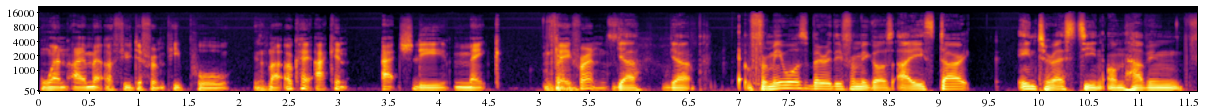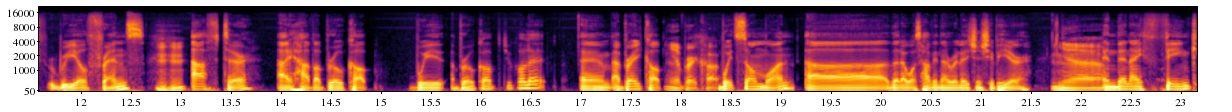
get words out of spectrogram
when I met a few different people, it's like, okay, I can actually make gay friends. yeah, yeah. For me, it was very different because I start interesting on having real friends Mhm. after I have a broke up with a broke up. Do you call it? Um, a breakup. Yeah, break up. with someone uh, that I was having a relationship here. Yeah. And then I think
